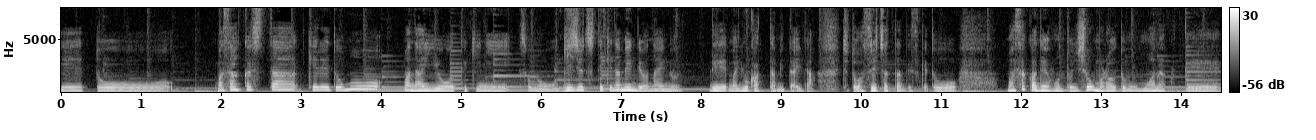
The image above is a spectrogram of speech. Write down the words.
え、ー、と、まあ、参加したけれども、まあ、内容的にその技術的な面ではないので、まあ、良かったみたいな。ちょっと忘れちゃったんですけどまさかね本当に賞もらうとも思わなくて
